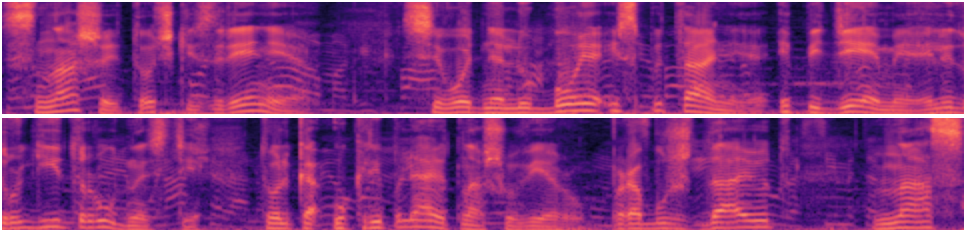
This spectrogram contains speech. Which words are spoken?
С нашей точки зрения, сегодня любое испытание, эпидемия или другие трудности только укрепляют нашу веру, пробуждают нас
